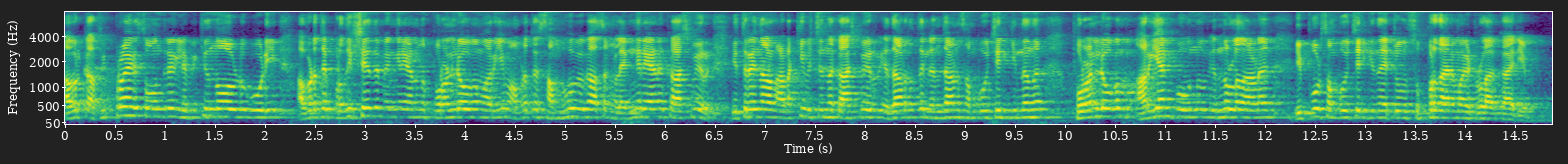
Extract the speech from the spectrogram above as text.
അവർക്ക് അഭിപ്രായ സ്വാതന്ത്ര്യം ലഭിക്കുന്നതോടുകൂടി അവിടുത്തെ പ്രതിഷേധം എങ്ങനെയാണെന്ന് പുറം ലോകം അറിയും. അവിടുത്തെ സംഭവ വികാസങ്ങൾ എങ്ങനെയാണ് കാശ്മീർ ഇത്രയും നാൾ അടക്കി വെച്ചിരുന്ന കാശ്മീർ യഥാർത്ഥത്തിൽ എന്താണ് സംഭവിച്ചിരിക്കുന്നത്? പുറം ലോകം അറിയാൻ പോകുന്നു എന്നുള്ളതാണ് ഇപ്പോൾ സംഭവിച്ചിരിക്കുന്ന ഏറ്റവും സുപ്രധാനമായിട്ടുള്ള കാര്യം.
